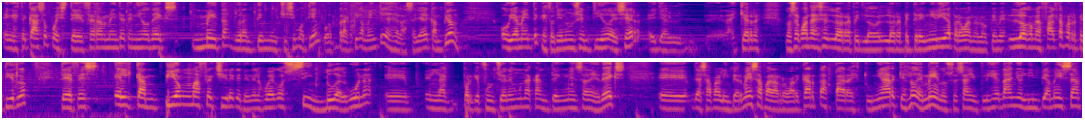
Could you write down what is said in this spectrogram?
En este caso, pues TF realmente ha tenido Dex meta durante muchísimo tiempo, prácticamente desde la salida del campeón. Obviamente que esto tiene un sentido de ser, ella hay que no sé cuántas veces lo, repetiré en mi vida, pero bueno, lo que, me, lo que me falta por repetirlo, TF es el campeón más flexible que tiene el juego, sin duda alguna, eh, porque funciona en una cantidad inmensa de decks, eh, ya sea para limpiar mesa, para robar cartas, para estunear, que es lo de menos, o sea, inflige daño, limpia mesa,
